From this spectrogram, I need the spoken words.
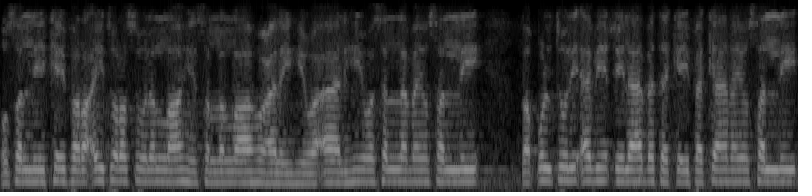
أصلي كيف رأيت رسول الله صلى الله عليه وآله وسلم يصلي. فقلت لأبي قلابة كيف كان يصلي؟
